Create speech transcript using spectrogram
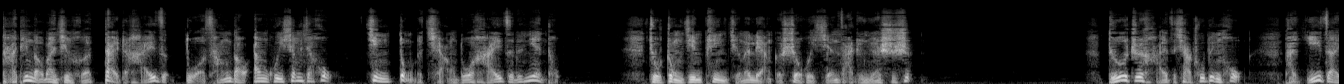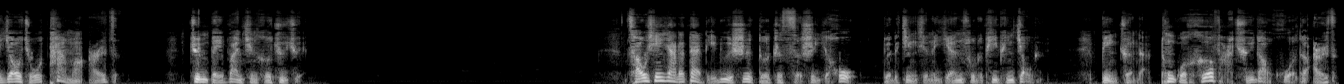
打听到万庆和带着孩子躲藏到安徽乡下后，竟动了抢夺孩子的念头，就重金聘请了两个社会闲杂人员实施。得知孩子吓出病后，他一再要求探望儿子，均被万庆和拒绝。曹新亚的代理律师得知此事以后，对他进行了严肃的批评教育，并劝他通过合法渠道获得儿子。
